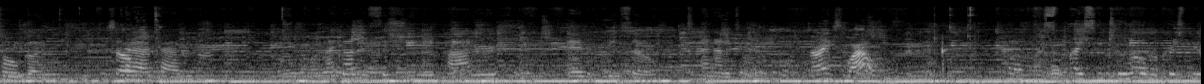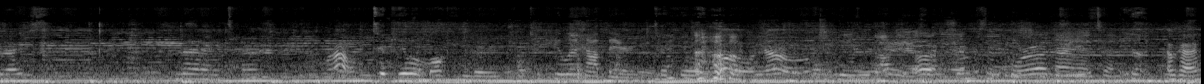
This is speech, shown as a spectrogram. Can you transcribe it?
So good. So, 10 out of 10. Mm-hmm. I got a sashimi platter and miso. 10 out of 10. nice. Wow. Spicy tuna over crispy rice. 9 out of 10. Wow. Tequila mockingbird. Tequila not there. Tequila. Oh, no. Um, shrimp tempura, 9 out of 10. Okay.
